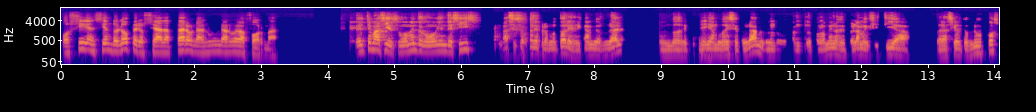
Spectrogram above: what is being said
o siguen siéndolo, pero se adaptaron a una nueva forma? El tema así, en su momento, como bien decís, asesores promotores de cambio rural, cuando dependíamos de ese programa, cuando, por lo menos el programa existía para ciertos grupos.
